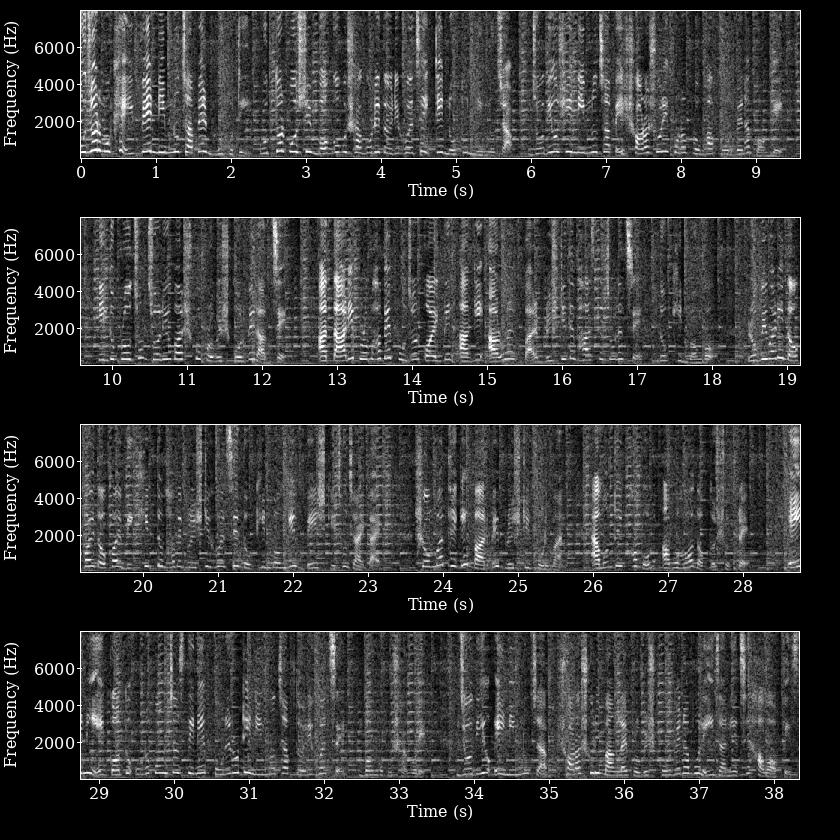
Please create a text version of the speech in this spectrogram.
পুজোর মুখেই ফের নিম্নচাপের ভ্রুকুটি। উত্তর পশ্চিম বঙ্গোপসাগরে তৈরি হয়েছে একটি নতুন নিম্নচাপ। যদিও সেই নিম্নচাপে সরাসরি কোনো প্রভাব পড়বে না বঙ্গে। কিন্তু প্রচুর জলীয় বাষ্প প্রবেশ করবে রাজ্যে। আর তারই প্রভাবে পুজোর কয়েকদিন আগে আরও একবার বৃষ্টিতে ভাসতে চলেছে দক্ষিণবঙ্গ। রবিবারই দফায় দফায় বিক্ষিপ্তভাবে বৃষ্টি হয়েছে দক্ষিণবঙ্গের বেশ কিছু জায়গায়। সোমবার থেকে বাড়বে বৃষ্টির পরিমাণ। এমনটাই খবর আবহাওয়া দপ্তর সূত্রে। এই নিয়ে গত উনপঞ্চাশ দিনে পনেরোটি নিম্নচাপ তৈরি হয়েছে বঙ্গোপসাগরে। যদিও এই নিম্নচাপ সরাসরি বাংলায় প্রবেশ করবে না বলেই জানিয়েছে হাওয়া অফিস।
